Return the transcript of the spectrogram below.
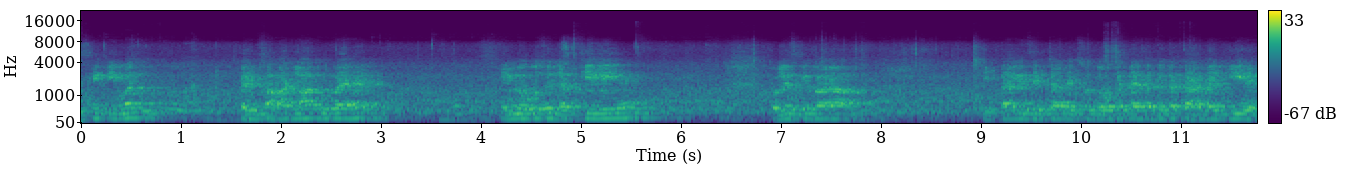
इसकी कीमत करीब साठ लाख रुपए है। इन लोगों से जब्त की गई है। पुलिस के द्वारा इकतालीस एक चार एक सौ दो के तहत अभी तक कार्रवाई की है।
